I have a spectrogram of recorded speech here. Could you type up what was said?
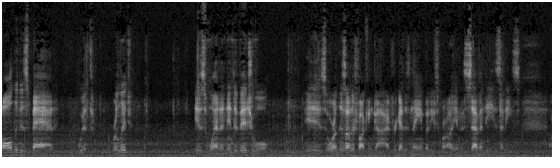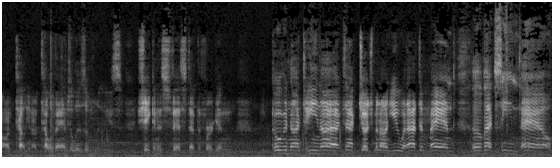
all that is bad with religion is when an individual is, or this other fucking guy, I forget his name, but he's probably in his 70s and he's on tel, you know, televangelism and he's shaking his fist at the friggin' COVID 19, I exact judgment on you and I demand a vaccine now.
